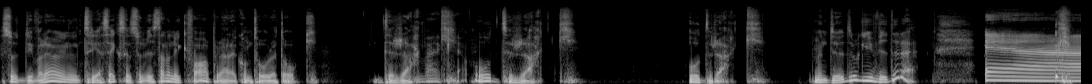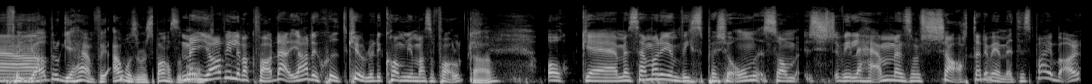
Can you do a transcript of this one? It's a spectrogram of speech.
Så det var en 360 så vi stannade kvar på det här kontoret och drack Verkligen. och drack och drack. Men du drog ju vidare. Eh, För jag drog ju hem, för I was responsible. men jag ville vara kvar där. Jag hade skitkul och det kom ju massa folk. Ja. Och, eh, men sen var det ju en viss person som ville hem men som tjatade med mig till Spybar.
